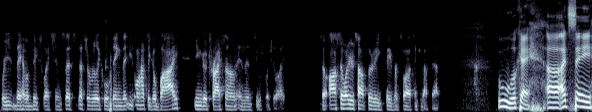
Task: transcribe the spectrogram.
where you, they have a big selection. So that's that's a really cool thing that you don't have to go buy. You can go try some and then see which ones you like. So, Austin, what are your top three favorites while I think about that? Ooh, okay. Uh, I'd say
